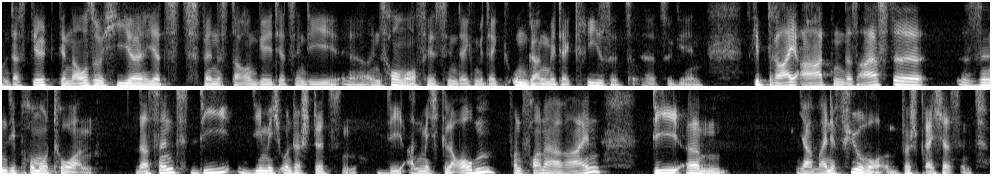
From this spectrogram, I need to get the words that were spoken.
Und das gilt genauso hier jetzt, wenn es darum geht, jetzt in die, äh, ins Homeoffice, in der, mit dem Umgang mit der Krise zu, äh, zu gehen. Es gibt drei Arten. Das erste sind die Promotoren. Das sind die, die mich unterstützen, die an mich glauben von vornherein, die ähm, ja meine Führerbesprecher sind.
